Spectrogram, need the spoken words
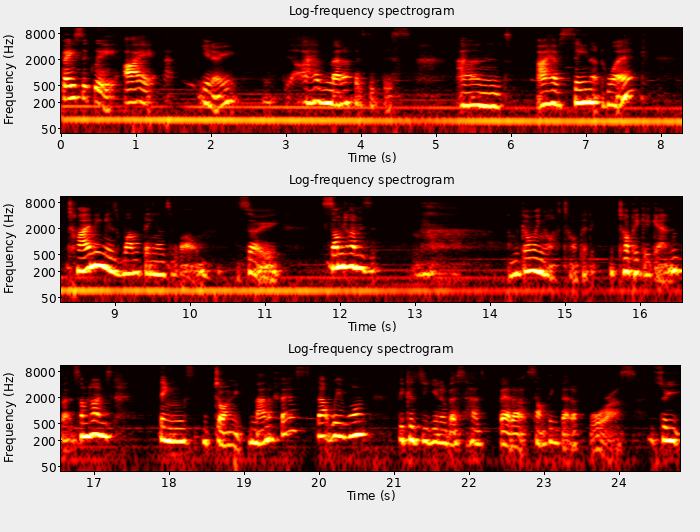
basically, I, you know, I have manifested this and I have seen it work. Timing is one thing as well. So sometimes I'm going off topic topic again, but sometimes things don't manifest that we want because the universe has better something better for us. So you,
